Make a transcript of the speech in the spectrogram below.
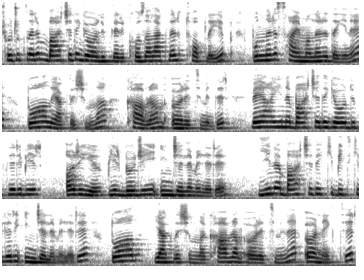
çocukların bahçede gördükleri kozalakları toplayıp bunları saymaları da yine doğal yaklaşımla kavram öğretimidir. Veya yine bahçede gördükleri bir arıyı, bir böceği incelemeleri, yine bahçedeki bitkileri incelemeleri doğal yaklaşımla kavram öğretimine örnektir.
